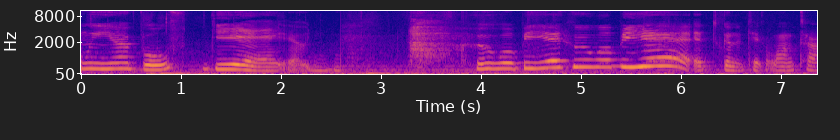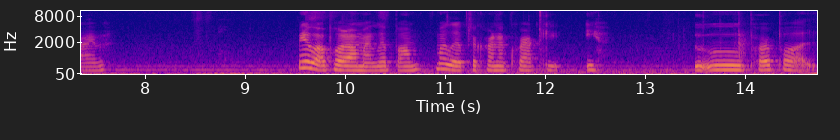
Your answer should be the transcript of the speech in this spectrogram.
We are both dead. Who will be it? Who will be it? It's gonna take a long time. Maybe I'll put on my lip balm. My lips are kind of cracky. Yeah. Ooh, purple.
